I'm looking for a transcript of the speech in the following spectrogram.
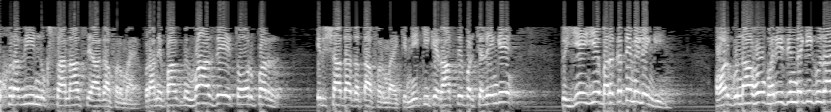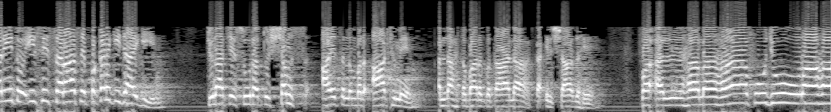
اخروی نقصانات سے آگاہ فرمایا قرآن پاک میں واضح طور پر ارشادات عطا فرمائے کہ نیکی کے راستے پر چلیں گے تو یہ یہ برکتیں ملیں گی اور گناہوں بھری زندگی گزاری تو اسی طرح سے پکڑ کی جائے گی۔ چنانچہ سورت الشمس آیت نمبر آٹھ میں اللہ تبارک و تعالی کا ارشاد ہے۔ فَأَلْهَمَهَا فُجُورَهَا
